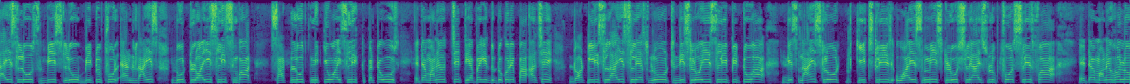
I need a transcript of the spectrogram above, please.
লাইস লুস বিস লু বিউটিফুল অ্যান্ড নাইস ডুট লইস লিস বাট নিকিওয়াই স্লিক পেটাউস এটা মানে হচ্ছে টিয়া পাখি দুটো করে পা আছে। ডট লিস লাইস, লেস নোট, ডিস লই স্লিপি টুয়া, ডিস নাইস লোট কিচলি ওয়াইস মিস লুস লাইস, লুপ ফোর ফা। এটা মানে হলো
